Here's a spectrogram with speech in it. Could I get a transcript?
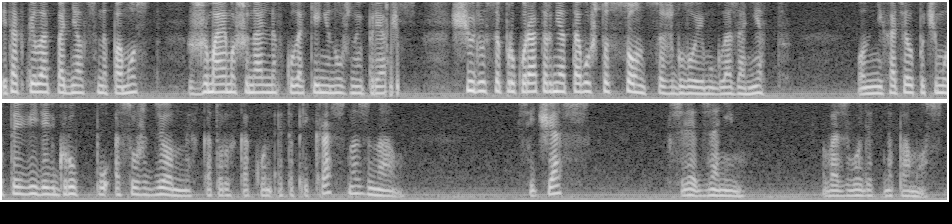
Итак, Пилат поднялся на помост, сжимая машинально в кулаке ненужную прячь. Щурился прокуратор не от того, что солнце жгло ему глаза. Нет, он не хотел почему-то видеть группу осужденных, которых, как он это прекрасно знал, сейчас вслед за ним возводят на помост.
